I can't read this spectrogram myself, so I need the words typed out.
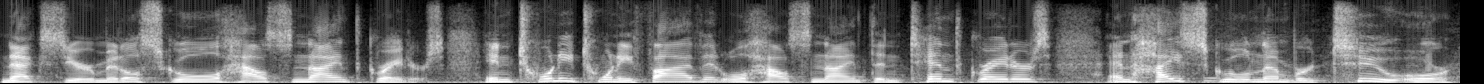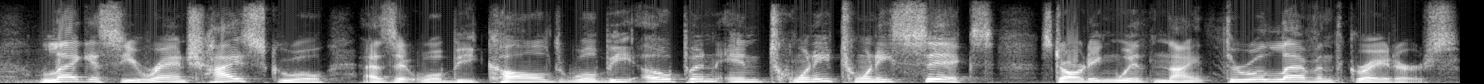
Next year, middle school house ninth graders. In 2025, it will house ninth and 10th graders, and high school number two, or Legacy Ranch High School, as it will be called, will be open in 2026, starting with 9th through 11th graders.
